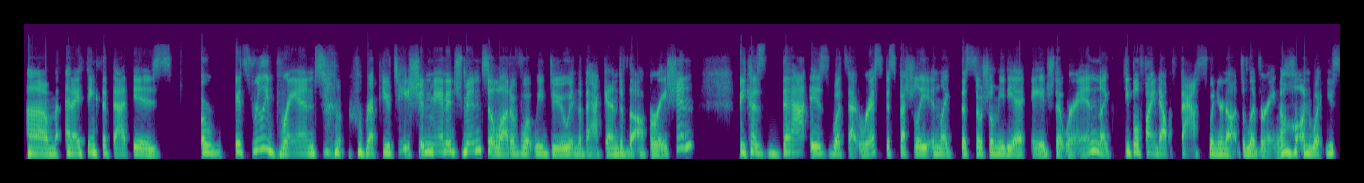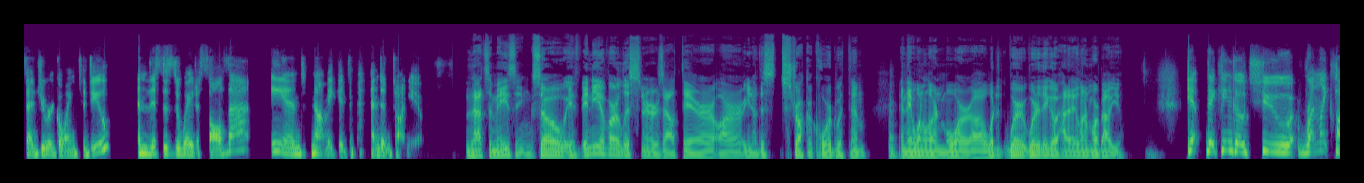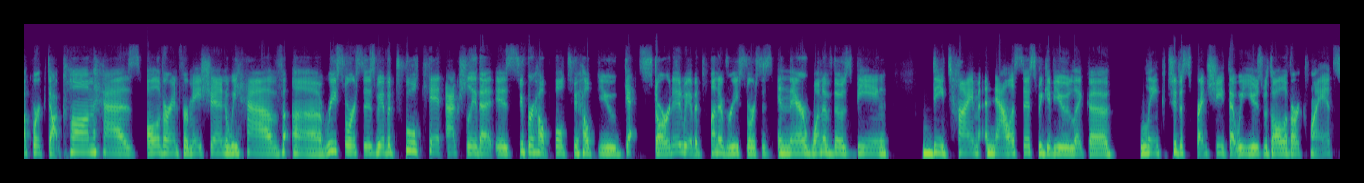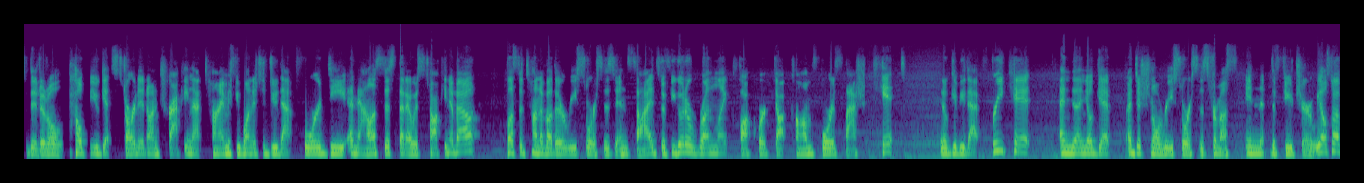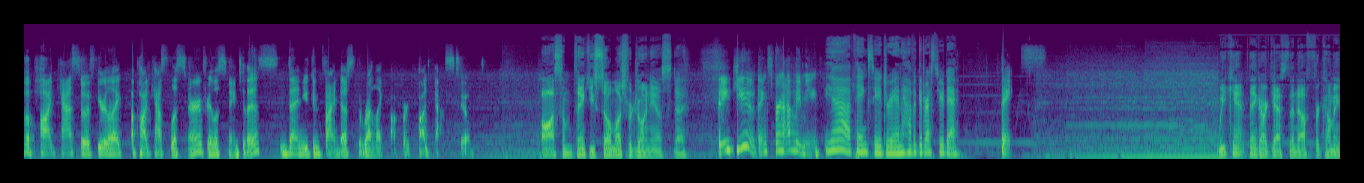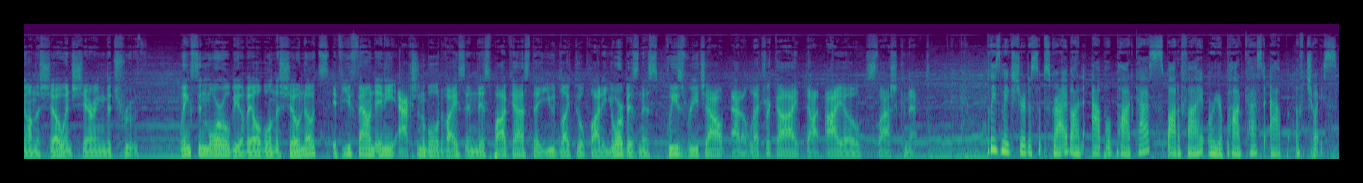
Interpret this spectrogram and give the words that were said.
Um, and i think that that is a, it's really brand reputation management a lot of what we do in the back end of the operation because that is what's at risk especially in like the social media age that we're in like people find out fast when you're not delivering on what you said you were going to do and this is a way to solve that and not make it dependent on you. That's amazing. So if any of our listeners out there are, you know, this struck a chord with them and they want to learn more, uh, what where where do they go? How do they learn more about you? Yep, they can go to runlikeclockwork.com has all of our information. We have uh, resources. We have a toolkit actually that is super helpful to help you get started. We have a ton of resources in there. One of those being the time analysis. We give you like a link to the spreadsheet that we use with all of our clients so that it'll help you get started on tracking that time if you wanted to do that 4D analysis that I was talking about, plus a ton of other resources inside. So if you go to runlikeclockwork.com forward slash kit, it'll give you that free kit and then you'll get additional resources from us in the future. We also have a podcast. So if you're like a podcast listener, if you're listening to this, then you can find us the Run Like Clockwork podcast too. Awesome. Thank you so much for joining us today. Thank you. Thanks for having me. Yeah. Thanks, Adrienne. Have a good rest of your day. Thanks. We can't thank our guests enough for coming on the show and sharing the truth. Links and more will be available in the show notes. If you found any actionable advice in this podcast that you'd like to apply to your business, please reach out at electriceye.io slash connect. Please make sure to subscribe on Apple Podcasts, Spotify, or your podcast app of choice.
